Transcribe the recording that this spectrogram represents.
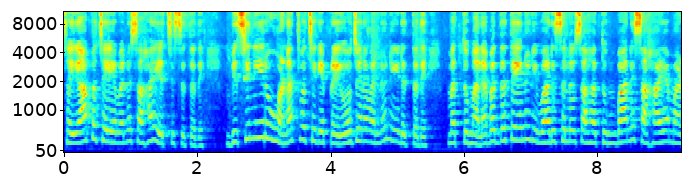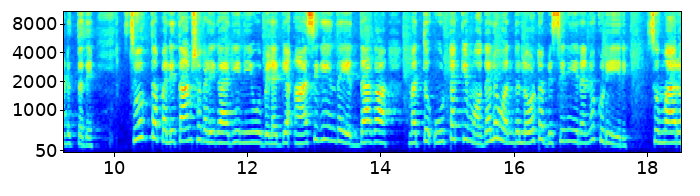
ಚಯಾಪಚಯವನ್ನು ಸಹ ಹೆಚ್ಚಿಸುತ್ತದೆ. ಬಿಸಿ ನೀರು ಒಣ ತ್ವಚೆಗೆ ಪ್ರಯೋಜನವನ್ನು ನೀಡುತ್ತದೆ ಮತ್ತು ಮಲಬದ್ಧತೆಯನ್ನು ನಿವಾರಿಸಲು ಸಹ ತುಂಬಾ ಸಹಾಯ ಮಾಡುತ್ತದೆ. ಸೂಕ್ತ ಫಲಿತಾಂಶಗಳಿಗಾಗಿ ನೀವು ಬೆಳಗ್ಗೆ ಹಾಸಿಗೆಯಿಂದ ಎದ್ದಾಗ ಮತ್ತು ಊಟಕ್ಕೆ ಮೊದಲು ಒಂದು ಲೋಟ ಬಿಸಿ ನೀರನ್ನು ಕುಡಿಯಿರಿ. ಸುಮಾರು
